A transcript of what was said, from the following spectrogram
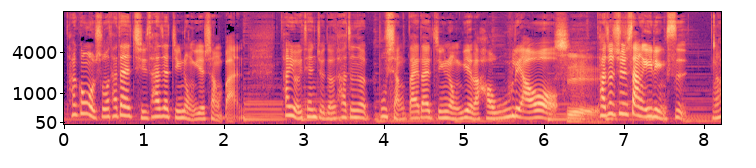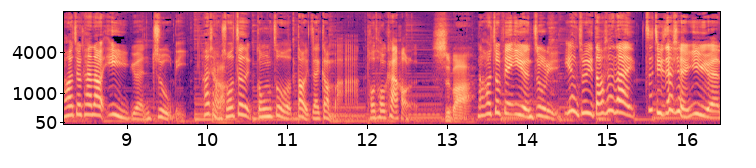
他跟我说：“他在其实他在金融业上班。”他有一天觉得他真的不想待在金融业了，好无聊哦。是，他就去上一零四。然后就看到议员助理，他想说这个工作到底在干嘛、啊？偷偷看好了，是吧？然后就变议员助理，议员助理到现在自己在选议员，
